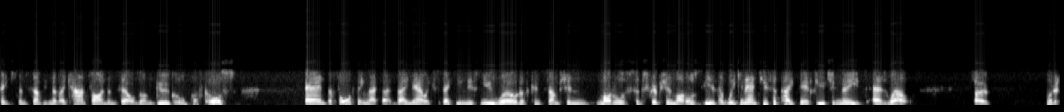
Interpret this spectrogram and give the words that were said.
teach them something that they can't find themselves on Google, of course. And the fourth thing that, that they now expect in this new world of consumption models, subscription models, is that we can anticipate their future needs as well. So put it,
